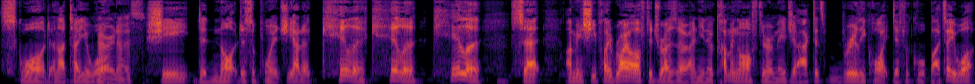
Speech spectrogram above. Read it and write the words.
squad. And I tell you what, Very nice. she did not disappoint. She had a killer, killer, killer set. I mean, she played right after Drezo, and you know, coming after a major act, it's really quite difficult. But I tell you what,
